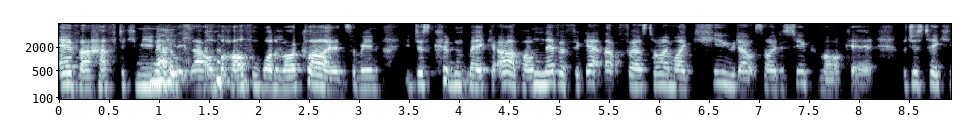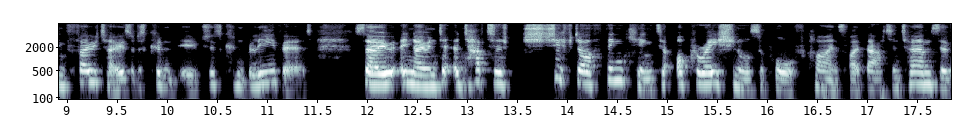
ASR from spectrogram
ever have to communicate no. that on behalf of one of our clients? I mean, you just couldn't make it up. I'll never forget that first time I queued outside a supermarket for just taking photos. I just couldn't, just couldn't believe it. So, you know, and to, and to have to shift our thinking to operational support for clients like that in terms of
